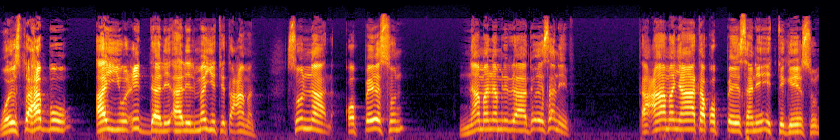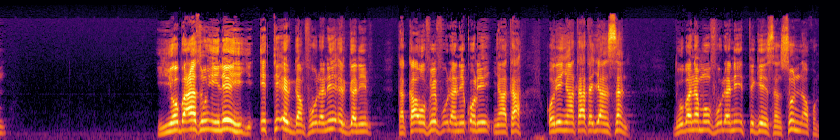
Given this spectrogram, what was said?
ويستحب أن يعد لأهل الميت طعاما. سنة قبيس نما نمر رادو إسانيف طعاما نياتا قبيسني إتقيسن. يبعث إليه إت إرقم فولاني إرقنيف. تكاو في فولاني قري نياتا. قري نياتا تجانسن. دوبا نمو فلاني اتقيسا سنة كن.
